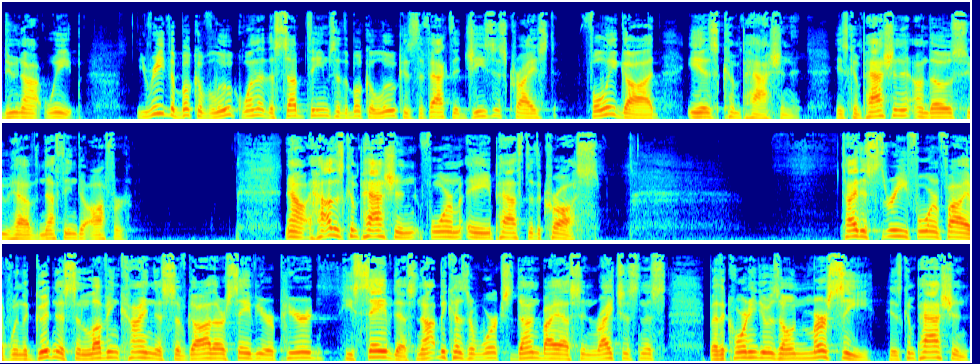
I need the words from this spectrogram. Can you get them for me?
do not weep. You read the book of Luke, one of the sub themes of the book of Luke is the fact that Jesus Christ, fully God, is compassionate. He's compassionate on those who have nothing to offer. Now, how does compassion form a path to the cross? Titus 3, 4, and 5. When the goodness and loving kindness of God our Savior appeared, He saved us, not because of works done by us in righteousness, but according to His own mercy, His compassion,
